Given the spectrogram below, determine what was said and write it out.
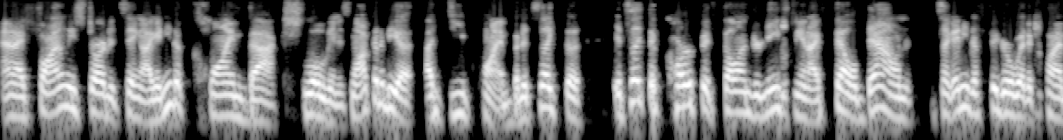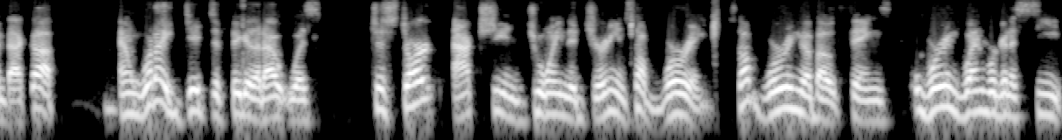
And I finally started saying, I need to climb back slowly. And it's not going to be a, a deep climb, but it's like the it's like the carpet fell underneath me and I fell down. It's like I need to figure a way to climb back up. And what I did to figure that out was to start actually enjoying the journey and stop worrying. Stop worrying about things, worrying when we're going to see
